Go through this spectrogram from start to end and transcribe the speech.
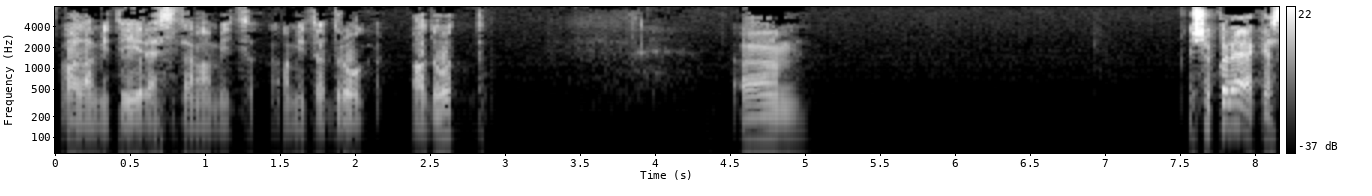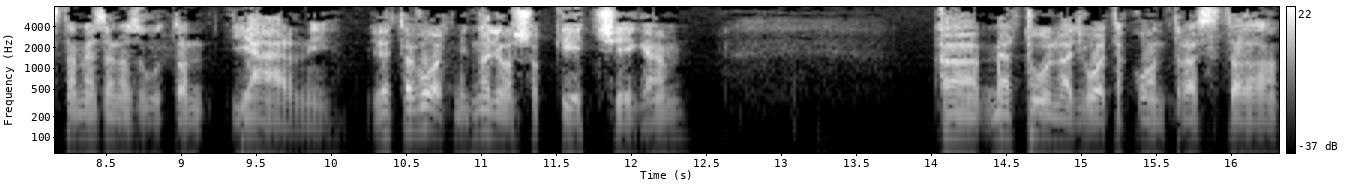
valamit éreztem, amit, amit a drog adott. Um, és akkor elkezdtem ezen az úton járni. Illetve volt még nagyon sok kétségem, mert túl nagy volt a kontraszt a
